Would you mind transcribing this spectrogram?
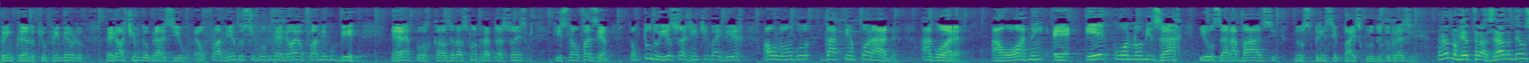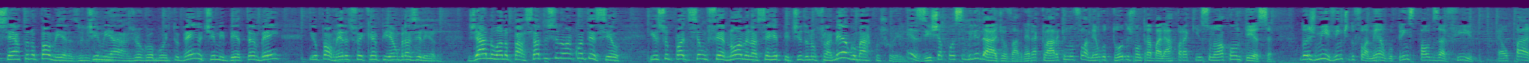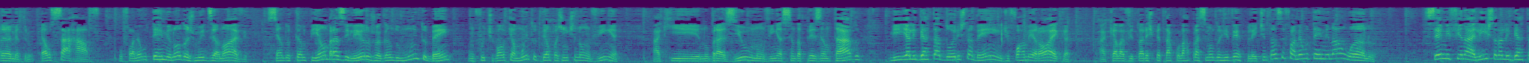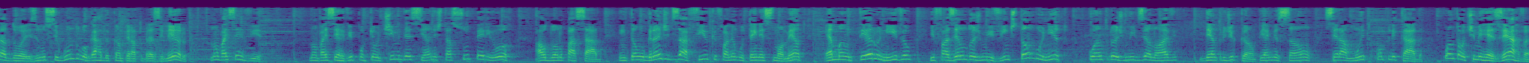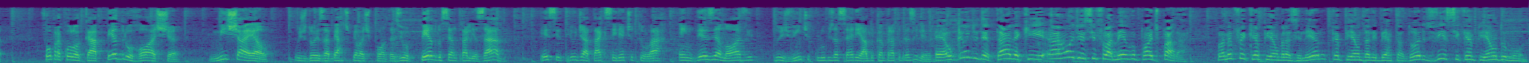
brincando que o primeiro melhor time do Brasil é o Flamengo, o segundo melhor é o Flamengo B, né? por causa das contratações que estão fazendo. Então tudo isso a gente vai ver ao longo da temporada. Agora, a ordem é economizar e usar a base nos principais clubes do Brasil. Ano retrasado deu certo no Palmeiras. O uhum. time A jogou muito bem, o time B também, e o Palmeiras foi campeão brasileiro. Já no ano passado isso não aconteceu. Isso pode ser um fenômeno a ser repetido no Flamengo, Marcos Coelho? Existe a possibilidade, o Wagner. É claro que no Flamengo todos vão trabalhar para que isso não aconteça. 2020 do Flamengo, o principal desafio é o parâmetro, é o sarrafo. O Flamengo terminou 2019 sendo campeão brasileiro, jogando muito bem, um futebol que há muito tempo a gente não vinha aqui no Brasil, não vinha sendo apresentado, e a Libertadores também, de forma heróica, aquela vitória espetacular para cima do River Plate. Então, se o Flamengo terminar o ano semifinalista da Libertadores e no segundo lugar do Campeonato Brasileiro, não vai servir. Não vai servir porque o time desse ano está superior ao do ano passado. Então, o grande desafio que o Flamengo tem nesse momento é manter o nível e fazer um 2020 tão bonito quanto 2019 dentro de campo. E a missão será muito complicada. Quanto ao time reserva, for para colocar Pedro Rocha, Michael, os dois abertos pelas pontas, e o Pedro centralizado, esse trio de ataque seria titular em 19 dos 20 clubes da Série A do Campeonato Brasileiro. É, o grande detalhe é que aonde esse Flamengo pode parar? O Flamengo foi campeão brasileiro, campeão da Libertadores, vice-campeão do mundo.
